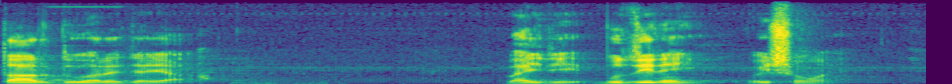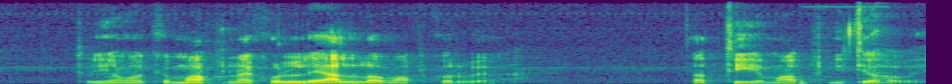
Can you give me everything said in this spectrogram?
তার দুয়ারে যাইয়া বাইরে বুঝি নেই ওই সময়। তুমি আমাকে মাফ না করলে আল্লাহ মাফ করবে না। তার থেকে মাফ নিতে হবে।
